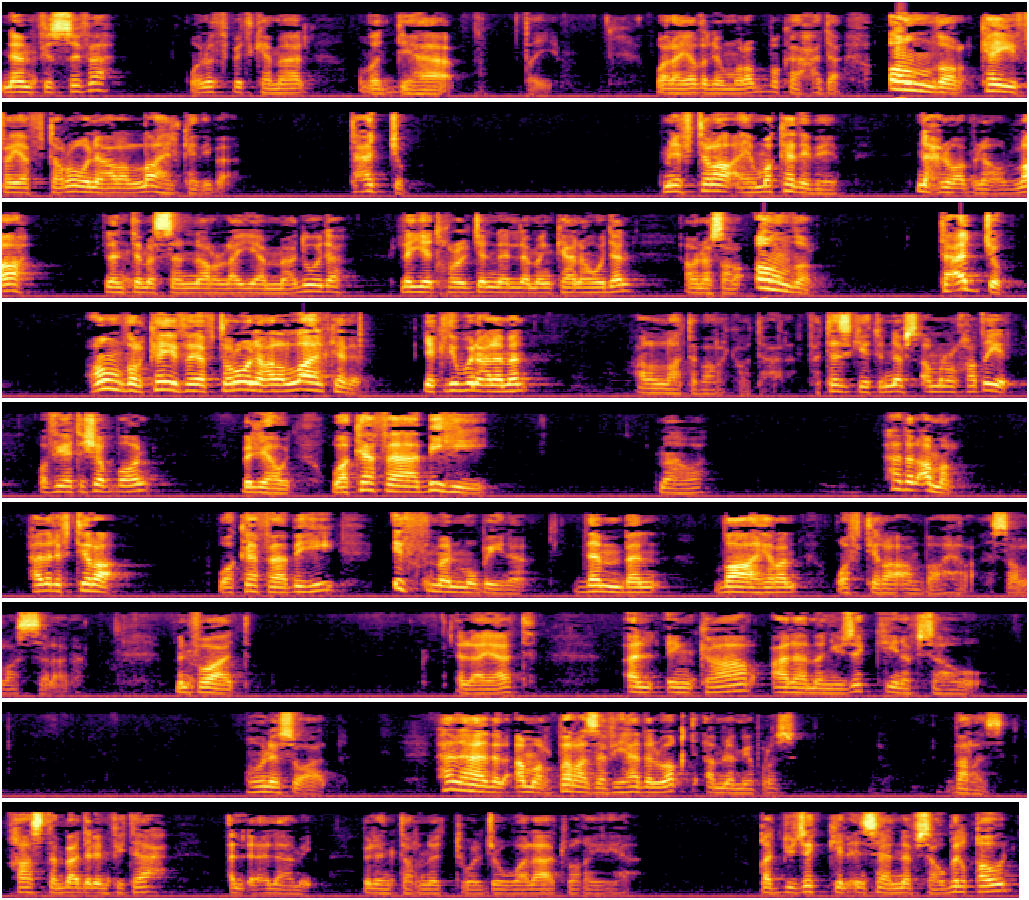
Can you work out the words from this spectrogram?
ننفي الصفة ونثبت كمال ضدها. طيب. ولا يظلم ربك أحدا. انظر كيف يفترون على الله الكذبا تعجب. من افترائهم وكذبهم. نحن أبناء الله. لن تمس النار الأيام معدودة. لن يدخل الجنة إلا من كان هودا أو نصر انظر. تعجب. انظر كيف يفترون على الله الكذب. يكذبون على من؟ على الله تبارك وتعالى. فتزكية النفس أمر خطير. وفيها تشبه باليهود. وكفى به ما هو؟ هذا الأمر هذا الافتراء. وكفى به إثما مبينا ذنبا ظاهرا وافتراء ظاهرا. نسأل الله السلامة. من فوائد الآيات؟ الإنكار على من يزكي نفسه. هنا سؤال. هل هذا الأمر برز في هذا الوقت أم لم يبرز؟ برز خاصة بعد الانفتاح الإعلامي. بالإنترنت والجوالات وغيرها. قد يزكي الإنسان نفسه بالقول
